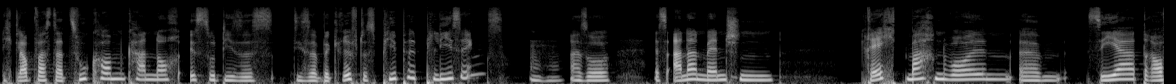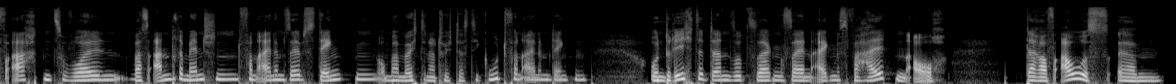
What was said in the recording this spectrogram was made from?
ich glaube, was dazukommen kann noch, ist so dieses, dieser Begriff des People-Pleasings. Mhm. Also es anderen Menschen recht machen wollen, ähm, sehr darauf achten zu wollen, was andere Menschen von einem selbst denken. Und man möchte natürlich, dass die gut von einem denken. Und richtet dann sozusagen sein eigenes Verhalten auch darauf aus, ähm,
